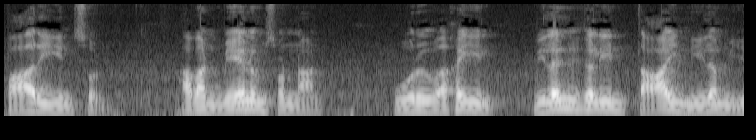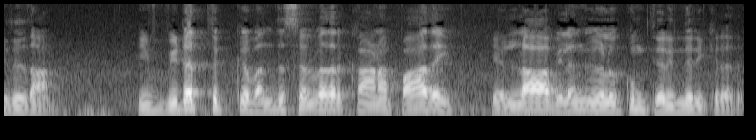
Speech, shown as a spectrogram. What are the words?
பாரியின் சொல். அவன் மேலும் சொன்னான் ஒரு வகையில் விலங்குகளின் தாய் நிலம் இதுதான். இவ்விடத்துக்கு வந்து செல்வதற்கான பாதை எல்லா விலங்குகளுக்கும் தெரிந்திருக்கிறது.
